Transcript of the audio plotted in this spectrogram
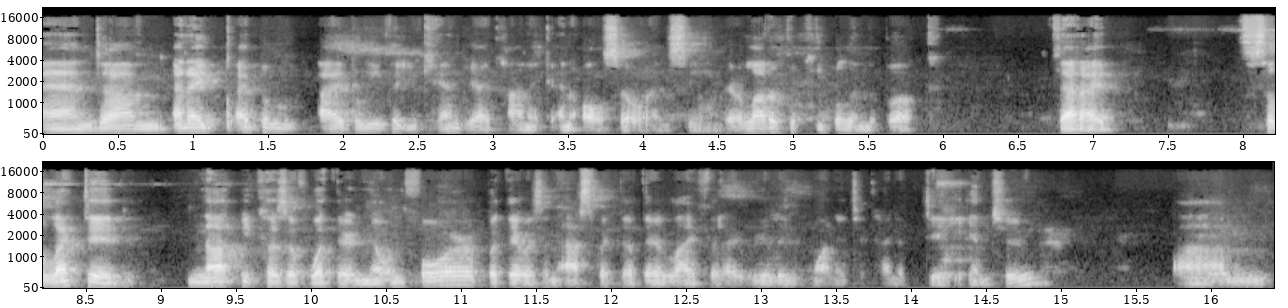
And um, and I I, be, I believe that you can be iconic and also unseen. There are a lot of the people in the book that I selected not because of what they're known for, but there was an aspect of their life that I really wanted to kind of dig into. Um,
